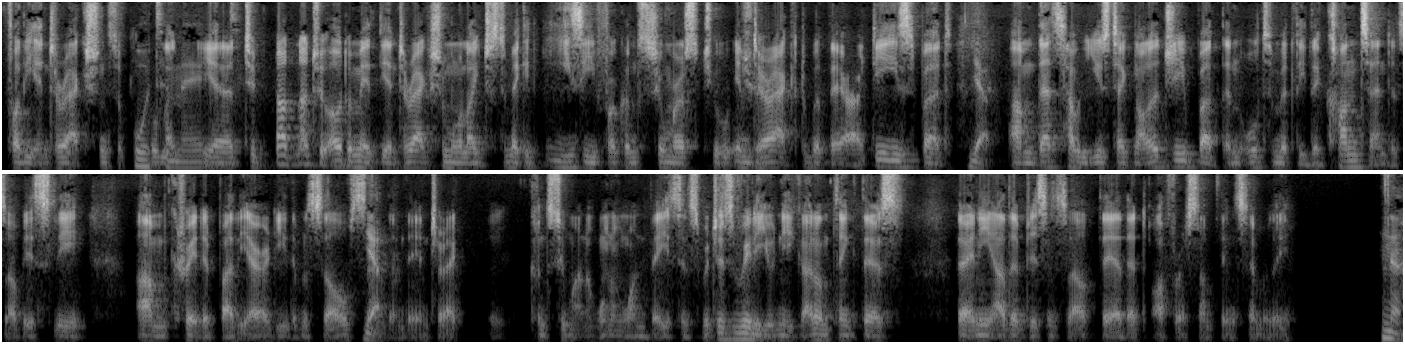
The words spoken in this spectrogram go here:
for the interaction. So people like, yeah, to not not to automate the interaction, more like just to make it easy for consumers to interact with their RDs. But yeah, um, that's how we use technology. But then ultimately, the content is obviously um, created by the RD themselves, yeah. and then they interact with the consumer on a one-on-one basis, which is really unique. I don't think there's there any other business out there that offers something similarly. No,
